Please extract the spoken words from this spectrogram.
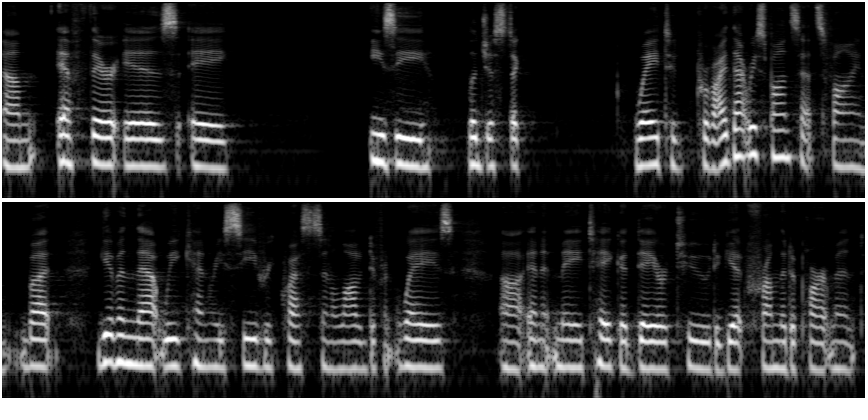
Um, If there is a easy logistic way to provide that response, that's fine. But given that we can receive requests in a lot of different ways, uh, and it may take a day or two to get from the department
